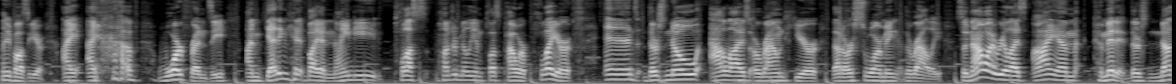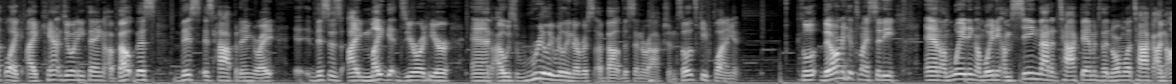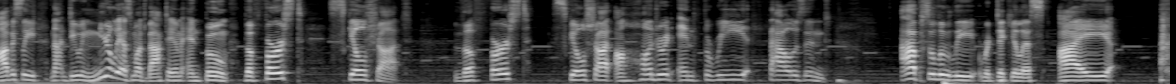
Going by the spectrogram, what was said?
let me pause it here. I I have war frenzy. I'm getting hit by a 90 plus 100 million plus power player and there's no allies around here that are swarming the rally. So now I realize I am committed. There's not like I can't do anything about this. This is happening right? This is I might get zeroed here and I was really really nervous about this interaction. So let's keep playing it. So the army hits my city and I'm waiting I'm waiting. I'm seeing that attack damage that normal attack. I'm obviously not doing nearly as much back to him and boom the first skill shot. The first skill shot 103,000 absolutely ridiculous. I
